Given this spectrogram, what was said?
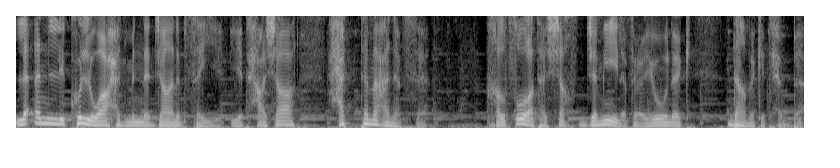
لأن لكل واحد منا جانب سيء يتحاشاه حتى مع نفسه. خل صورة هالشخص جميلة في عيونك دامك تحبه.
